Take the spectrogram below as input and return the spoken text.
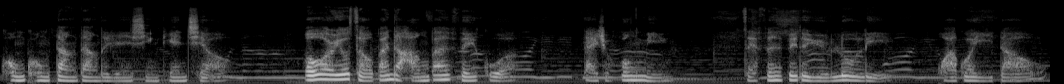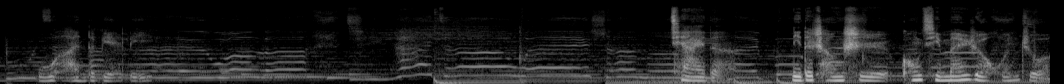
空空荡荡的人行天桥，偶尔有早班的航班飞过。带着风鸣，在纷飞的雨露里划过一道无痕的别离。亲爱的，你的城市空气闷热浑浊，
